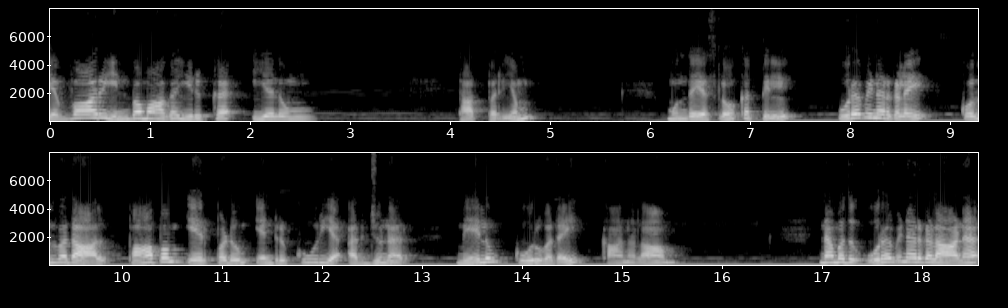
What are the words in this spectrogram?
எவ்வாறு இன்பமாக இருக்க இயலும் தாத்பரியம். முந்தைய ஸ்லோகத்தில் உறவினர்களை கொல்வதால் பாபம் ஏற்படும் என்று கூறிய அர்ஜுனர் மேலும் கூறுவதை காணலாம். நமது உறவினர்களான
